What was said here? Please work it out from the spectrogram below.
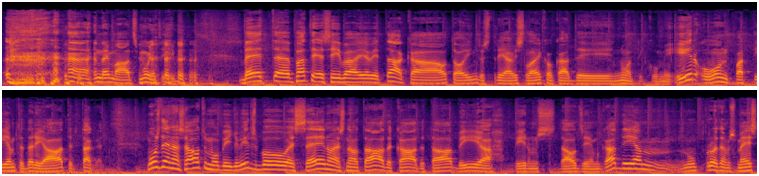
Nemāc muļķību. Bet uh, patiesībā jau ir tā, ka auto industrijā visu laiku kaut kādi notikumi ir, un par tiem arī ātri tagad. Mūsdienās automobīļa virsbūve sēna vairs nav tāda, kāda tā bija pirms daudziem gadiem. Nu, protams, mēs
